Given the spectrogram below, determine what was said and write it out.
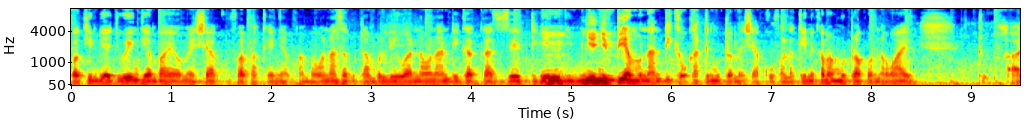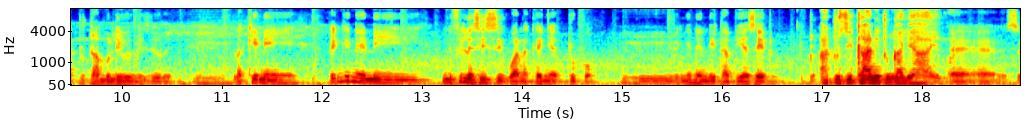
wakimbiaji wengi ambayo wamesha kufa hapa Kenya kwamba wanaanza kutambuliwa na wanaandika gazeti mm. nyinyi pia mnaandika wakati mtu amesha kufa lakini kama mtu ako na wai tu- hatutambuliwi vizuri. Lakini pengine ni ni vile sisi wana Kenya tuko pengine ni tabia zetu hatuzikani tungali hai eh, eh, s-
